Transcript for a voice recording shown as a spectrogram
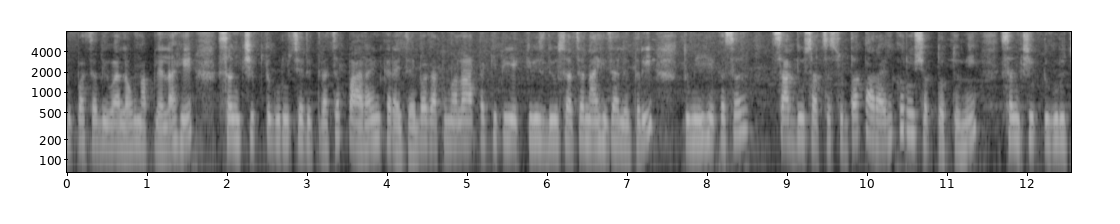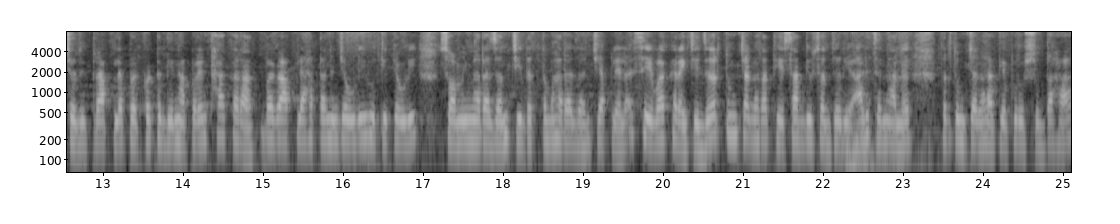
तुपाचा दिवा लावून आपल्याला हे संक्षिप्त गुरुचरित्राचं पारायण करायचं आहे बघा तुम्हाला आता किती एकवीस दिवसाचं नाही झालं तरी तुम्ही हे कसं सात दिवसाचं सुद्धा पारायण करू शकतो तुम्ही. संक्षिप्त गुरुचरित्र आपल्या प्रकट दिनापर्यंत हा करा. बघा आपल्या हाताने जेवढी होती तेवढी स्वामी महाराजांची दत्त महाराजांची आपल्याला सेवा करायची. जर तुमच्या घरात हे सात दिवसात जरी अडचण आलं तर तुमच्या घरातले पुरुषसुद्धा हा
